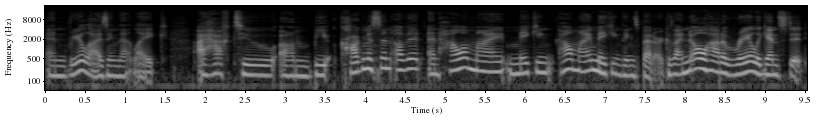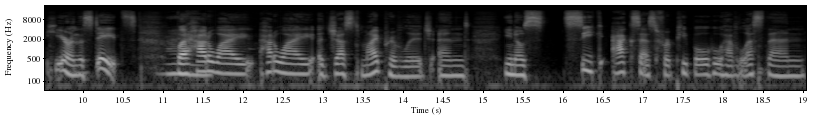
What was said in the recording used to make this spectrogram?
and realizing that like I have to um, be cognizant of it and how am I making how am I making things better because I know how to rail against it here in the states, right. but how do I how do I adjust my privilege and you know, s- seek access for people who have less than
